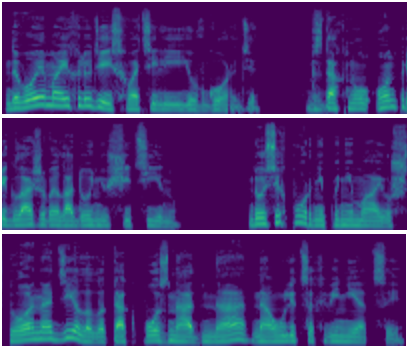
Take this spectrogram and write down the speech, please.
«Двое моих людей схватили ее в городе», — вздохнул он, приглаживая ладонью щетину. «До сих пор не понимаю, что она делала так поздно одна на улицах Венеции.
